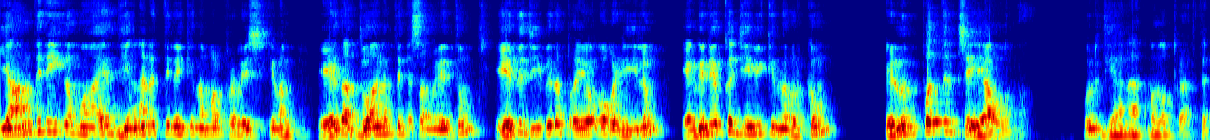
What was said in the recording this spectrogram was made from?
ഈ ആന്തരികമായ ധ്യാനത്തിലേക്ക് നമ്മൾ പ്രവേശിക്കണം. ഏത് അധ്വാനത്തിന്റെ സമയത്തും ഏത് ജീവിത പ്രയോഗ വഴിയിലും എങ്ങനെയൊക്കെ ജീവിക്കുന്നവർക്കും എളുപ്പത്തിൽ ചെയ്യാവുന്ന ഒരു ധ്യാനാത്മക പ്രാർത്ഥന.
